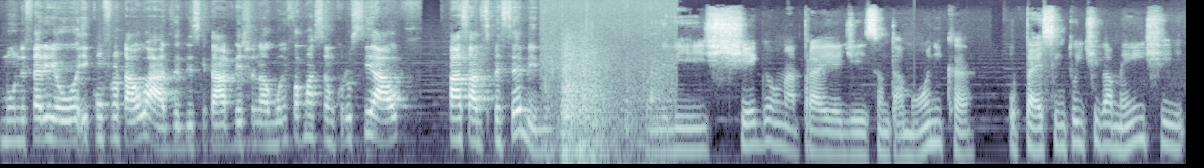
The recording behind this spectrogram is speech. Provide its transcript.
mundo inferior e confrontar o Hades. Ele diz que está deixando alguma informação crucial passar despercebido. Quando eles chegam na praia de Santa Mônica, o Pess intuitivamente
